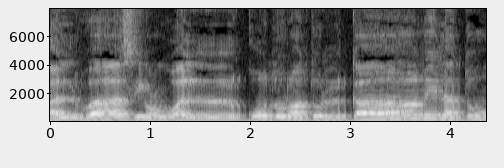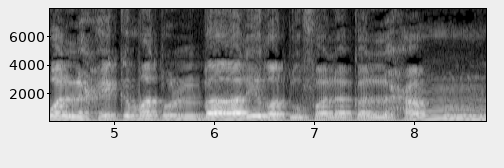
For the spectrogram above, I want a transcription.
الواسع والقدرة الكاملة والحكمة البالغة فلك الحمد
